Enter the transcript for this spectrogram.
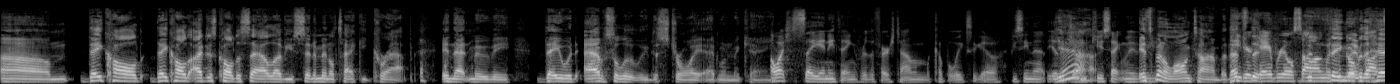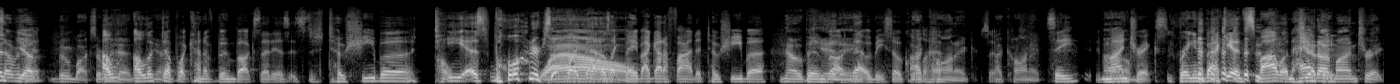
Um, they called they called I just called to say I love you sentimental tacky crap in that movie. They would absolutely destroy Edwin McCain. I watched "Say Anything" for the first time a couple weeks ago. Have you seen that? The other yeah, John Cusack movie. It's been a long time, but that's Peter the, Gabriel song the with the over the boombox head. over yeah, head. boombox over I, the head. I looked yeah. up what kind of boombox that is. It's the Toshiba TS1 or something like that. I was like, babe, I gotta find a Toshiba No boombox. kidding. That would be so cool. To iconic, have. So, iconic. See, mind tricks, bringing it back in, smiling, happy. Jedi mind tricks.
